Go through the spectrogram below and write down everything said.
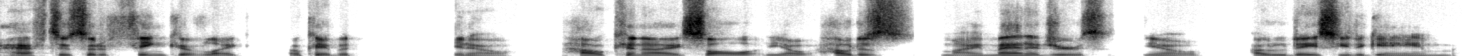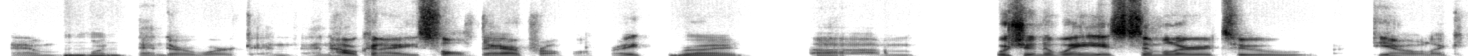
have to sort of think of like, okay, but you know, how can I solve? You know, how does my managers, you know, how do they see the game and mm-hmm. and their work and and how can I solve their problem, right? Right. Um, which in a way is similar to you know like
